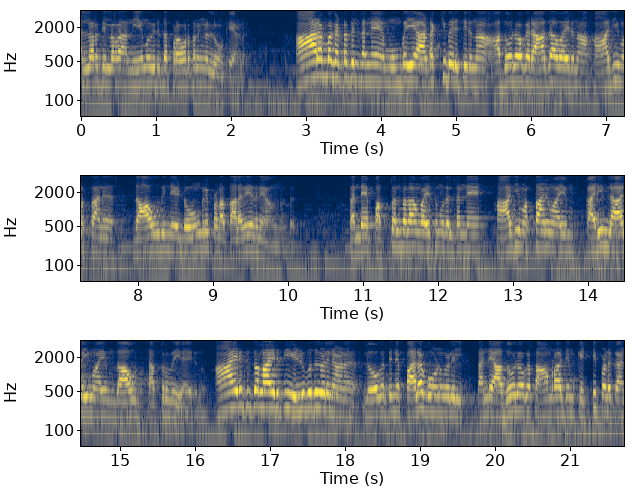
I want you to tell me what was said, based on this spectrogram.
അല്ലറ ചില്ലറ നിയമവിരുദ്ധ പ്രവർത്തനങ്ങളിലുമൊക്കെയാണ് ആരംഭഘട്ടത്തിൽ തന്നെ മുംബൈയെ അടക്കി ഭരിച്ചിരുന്ന അധോലോക രാജാവായിരുന്ന ഹാജി മസ്താന് ദാവൂദിന്റെ ഡോങ്രിപ്പട തലവേദനയാവുന്നുണ്ട്. തന്റെ പത്തൊൻപതാം വയസ്സ് മുതൽ തന്നെ ഹാജി മസ്താനുമായും കരീം ലാലയുമായും ദാവൂദ് ശത്രുതയിലായിരുന്നു. ആയിരത്തി തൊള്ളായിരത്തി എഴുപതുകളിലാണ് ലോകത്തിന്റെ പല കോണുകളിൽ തന്റെ അധോലോക സാമ്രാജ്യം കെട്ടിപ്പടുക്കാൻ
